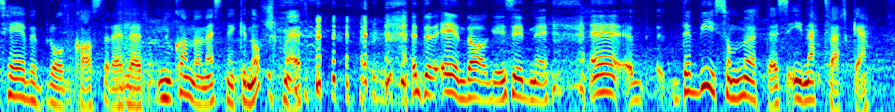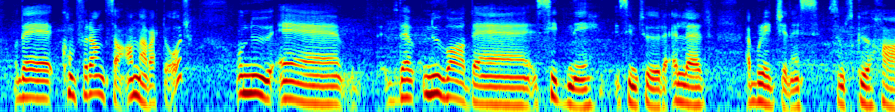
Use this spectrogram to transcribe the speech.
TV-broadcaster, eller nå kan jeg nesten ikke norsk mer. Etter én dag i Sydney. Eh, det er vi som møtes i nettverket. Og Det er konferanser annethvert år. Og nå var det Sydney sin tur, eller Aborigines, som skulle ha,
